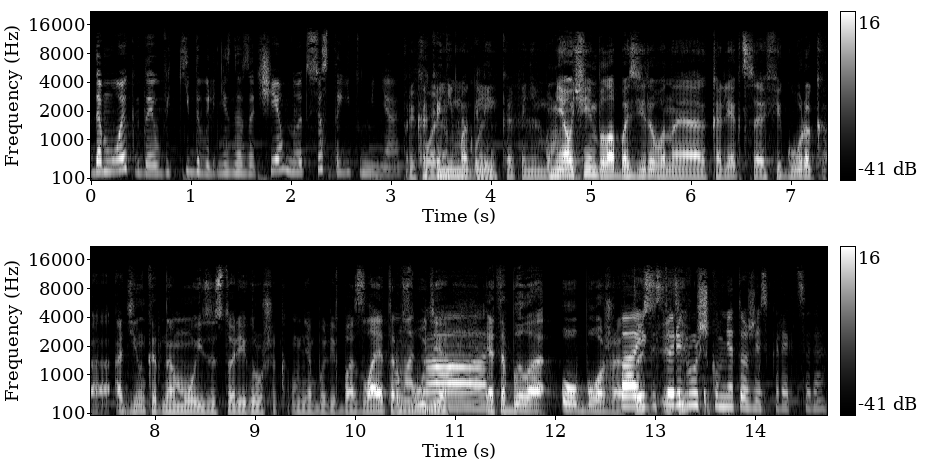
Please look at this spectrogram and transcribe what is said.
домой, когда ее выкидывали, не знаю зачем, но это все стоит у меня. Прикольно, Как они прикольно. могли, как они могли. У меня очень была базированная коллекция фигурок а, один к одному из истории игрушек. У меня были Базлайтер, май Вуди. Это было, о боже. По То истории эти- игрушек у меня тоже есть коллекция, да.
